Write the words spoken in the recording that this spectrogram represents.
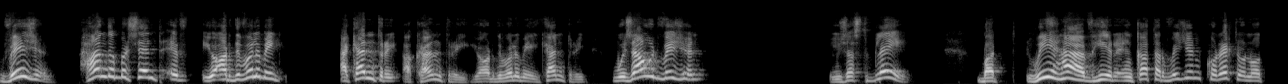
Vision. 100% if you are developing a country, a country, you are developing a country without vision, you just blame. But we have here in Qatar vision, correct or not?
